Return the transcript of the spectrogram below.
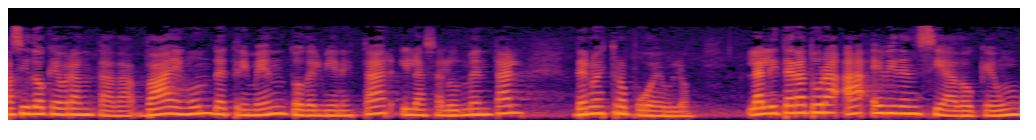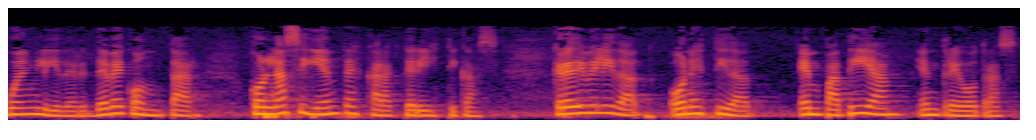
ha sido quebrantada va en un detrimento del bienestar y la salud mental de nuestro pueblo. La literatura ha evidenciado que un buen líder debe contar con las siguientes características. Credibilidad, honestidad, empatía, entre otras.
